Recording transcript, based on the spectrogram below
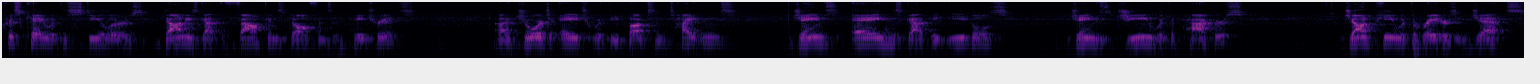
Chris K with the Steelers. Donnie's got the Falcons, Dolphins, and Patriots. Uh, George H with the Bucs and Titans. James A has got the Eagles. James G with the Packers. John P with the Raiders and Jets.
